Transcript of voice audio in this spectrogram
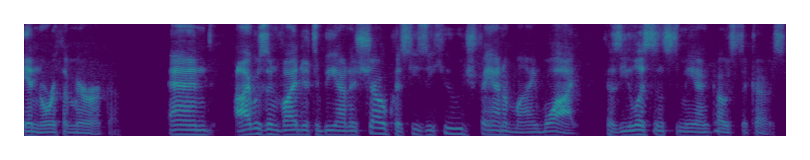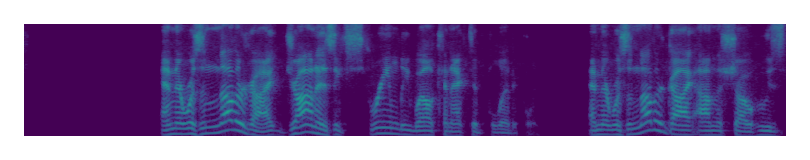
in North America. And I was invited to be on his show because he's a huge fan of mine. Why? Because he listens to me on Coast to Coast. And there was another guy, John is extremely well connected politically. And there was another guy on the show whose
